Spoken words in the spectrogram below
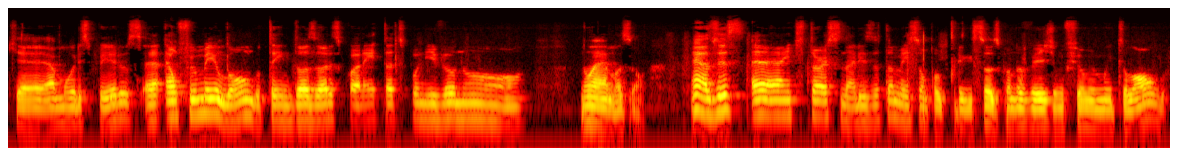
que é Amores Peros. É, é, um filme meio longo, tem 2 horas e 40, tá disponível no, no Amazon. É, às vezes é, a gente torce o nariz, eu também sou um pouco preguiçoso quando eu vejo um filme muito longo,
